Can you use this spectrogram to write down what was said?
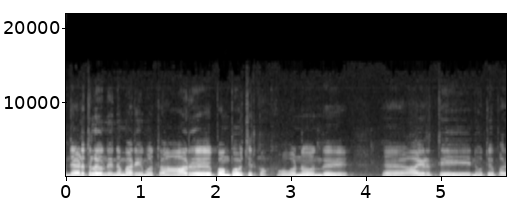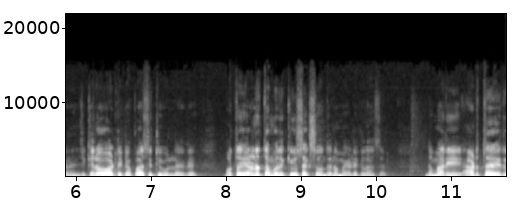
இந்த இடத்துல வந்து இந்த மாதிரி மொத்தம் ஆறு பம்பு வச்சுருக்கோம். ஒவ்வொன்றும் வந்து ஆயிரத்தி நூற்றி பதினஞ்சு கிலோ வாட்டு கெப்பாசிட்டி உள்ளது. மொத்தம் இரநூத்தம்பது கியூசெக்ஸ் வந்து நம்ம எடுக்கலாம் சார். இந்த மாதிரி அடுத்த இது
